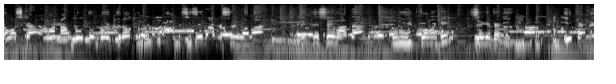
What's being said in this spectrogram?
নমস্কার, আমার নাম গৌতম বৈত্র আমি শ্রী রামেশ্বর বাবা, বিদ্যেশ্বরী মাতা, পুরোহিত কমিটির সেক্রেটারি। এখানে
